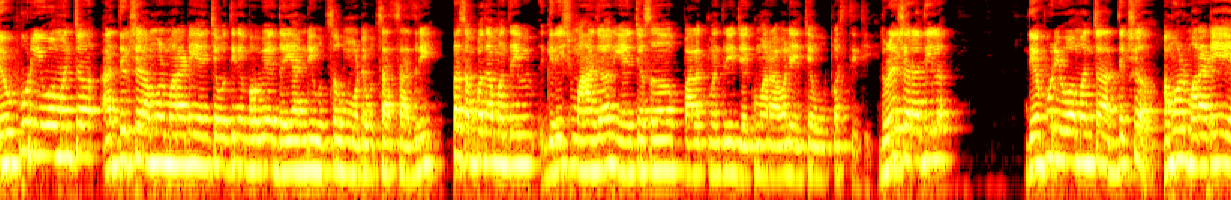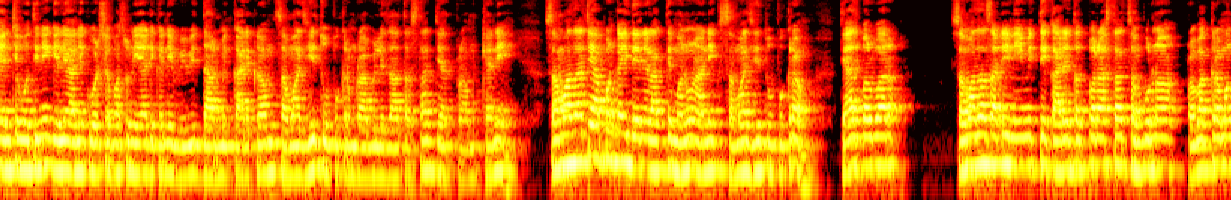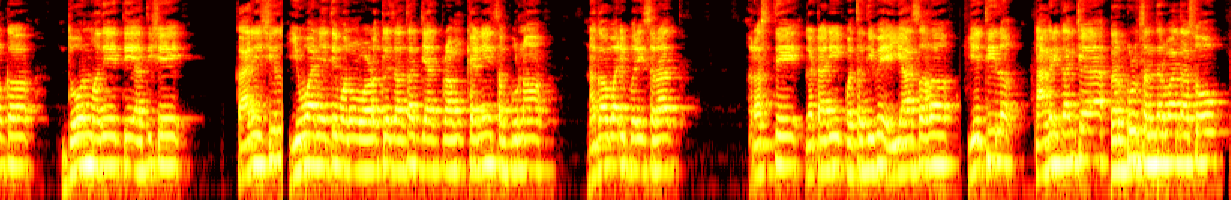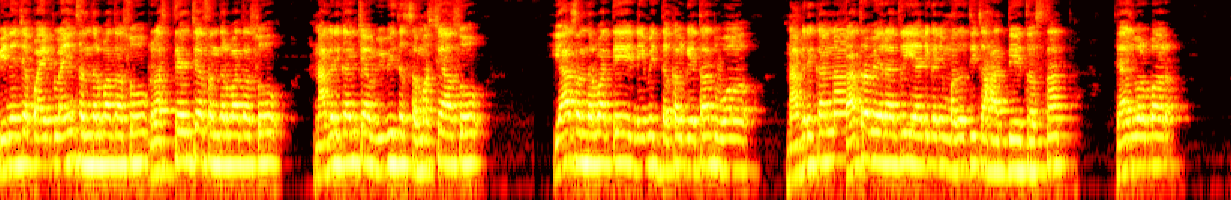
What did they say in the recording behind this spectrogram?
देवपूर युवा मंच अध्यक्ष अमोल मराठे यांच्या वतीने भव्य दहीहंडी उत्सव मोठ्या उत्साहात साजरी. संपदा मंत्री गिरीश महाजन यांच्यासह पालकमंत्री जयकुमार रावल यांच्या उपस्थिती. धुळे शहरातील देवपूर युवा मंच अध्यक्ष अमोल मराठे यांच्या वतीने गेल्या अनेक वर्षापासून या ठिकाणी विविध धार्मिक कार्यक्रम समाजहित उपक्रम राबविले जात असतात. ज्यात प्रामुख्याने समाजाचे आपण काही देणे लागते म्हणून अनेक समाजहित उपक्रम त्याचबरोबर समाजासाठी नियमित ते कार्यतत्पर असतात. संपूर्ण प्रभाग क्रमांक दोन मध्ये ते अतिशय कार्यशील युवा नेते म्हणून ओळखले जातात. ज्यात प्रामुख्याने संपूर्ण नगावबारी परिसरात रस्ते गटारी पथदिवे यासह येथील नागरिकांच्या घरकुल संदर्भात असो पिण्याच्या पाईपलाईन संदर्भात असो रस्त्यांच्या संदर्भात असो नागरिकांच्या विविध समस्या असो या संदर्भात ते नियमित दखल घेतात व नागरिकांना रात्र बेरात्री या ठिकाणी मदतीचा हात देत असतात. त्याचबरोबर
